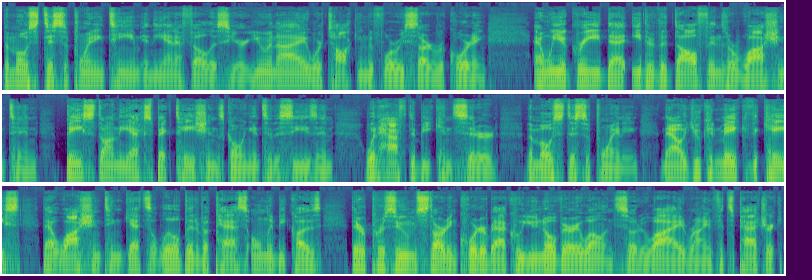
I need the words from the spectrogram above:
the most disappointing team in the NFL this year. You and I were talking before we started recording, and we agreed that either the Dolphins or Washington, based on the expectations going into the season, would have to be considered the most disappointing. Now, you can make the case that Washington gets a little bit of a pass only because their presumed starting quarterback, who you know very well, and so do I, Ryan Fitzpatrick,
